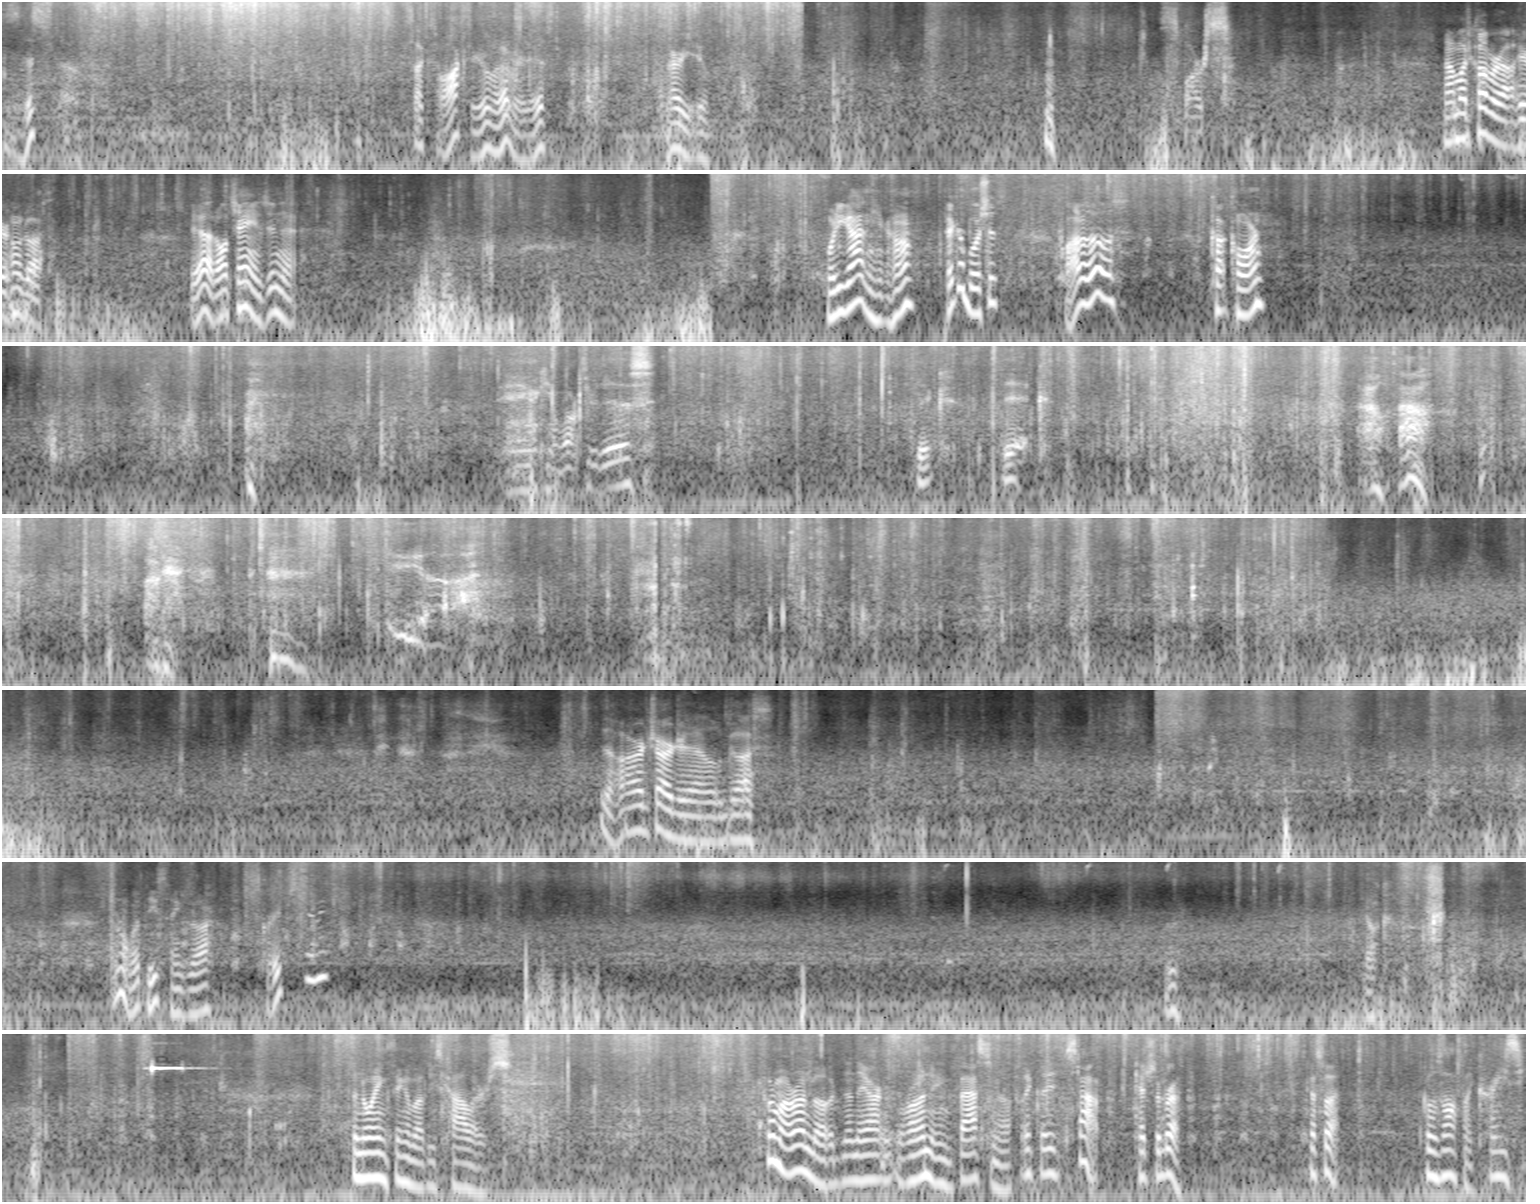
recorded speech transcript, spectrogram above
What is this stuff? Sucks to walk through, whatever it is. Where are you? Sparse. Not much cover out here, huh, Gus? Yeah, it all changed, didn't it? What do you got in here, huh? Picker bushes. A lot of those. Cut corn. thick, thick. Ow, ow. Okay. Yeah. He's a hard charger, that little Gus. Don't know what these things are. Grapes, maybe? Yuck. Annoying thing about these collars. Put them on run mode, and then they aren't running fast enough. Like they stop, catch their breath. Guess what? It goes off like crazy.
